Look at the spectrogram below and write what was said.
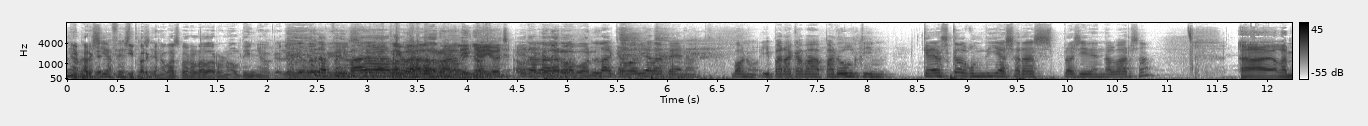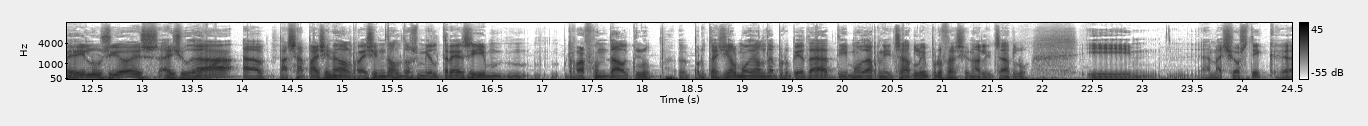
I a per, veure si hi ha què, festes. I per què eh? no vas veure la de Ronaldinho? Aquella ja La privada de privada de Ronaldinho, Ronaldinho, oh, Era la, era la bona. la que valia la pena. Bueno, i per acabar, per últim, creus que algun dia seràs president del Barça? Uh, la meva il·lusió és ajudar a passar pàgina del règim del 2003 i mm, refundar el club, protegir el model de propietat i modernitzar-lo i professionalitzar-lo. I amb això estic, eh,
